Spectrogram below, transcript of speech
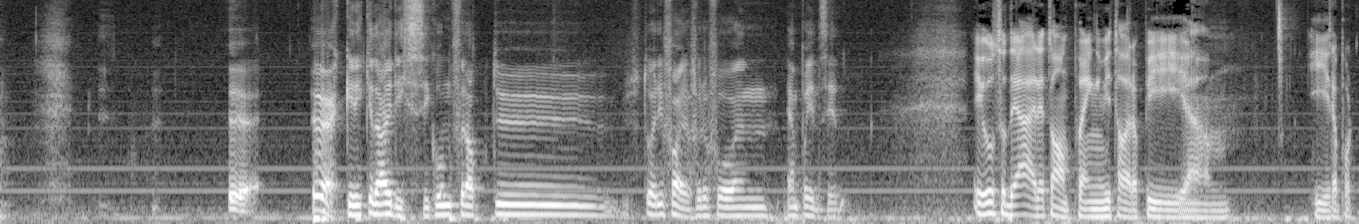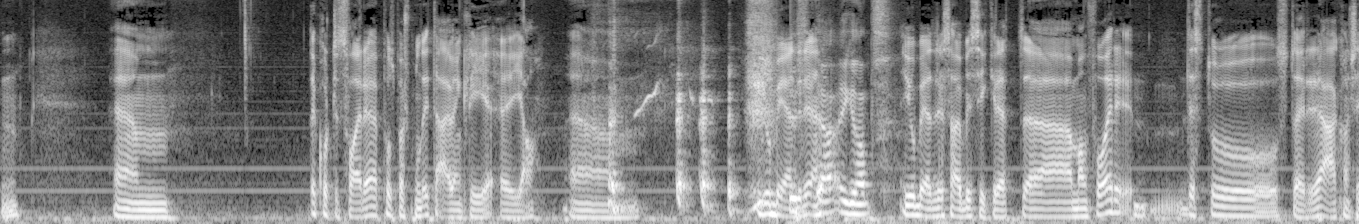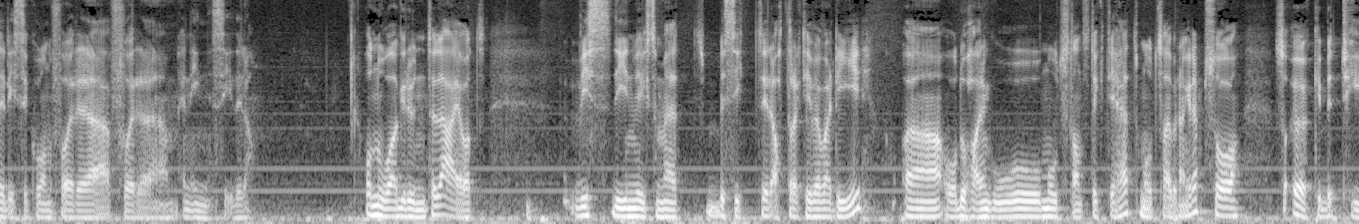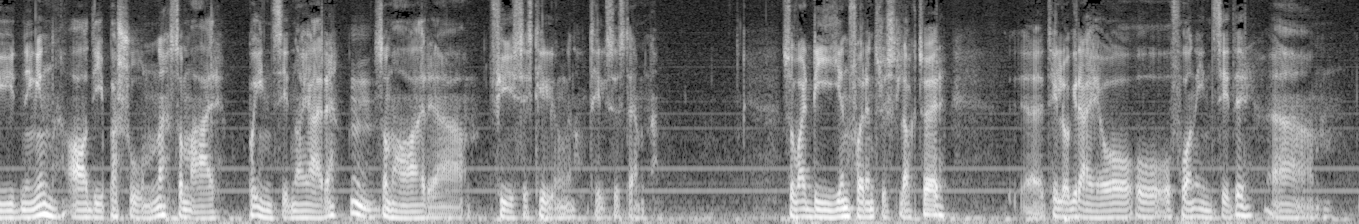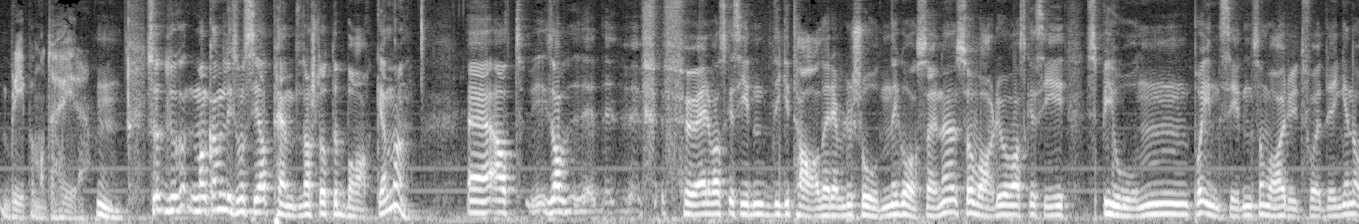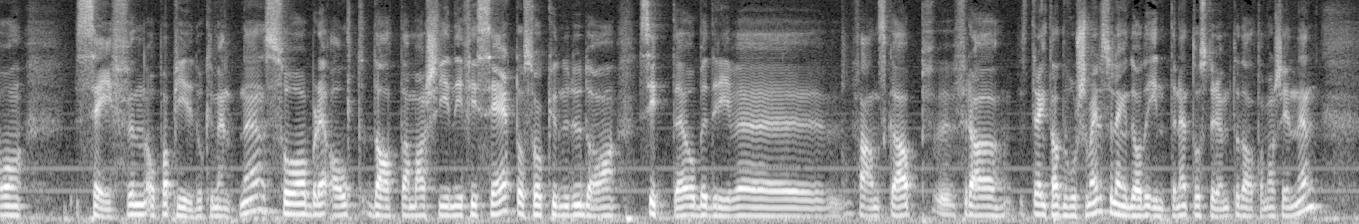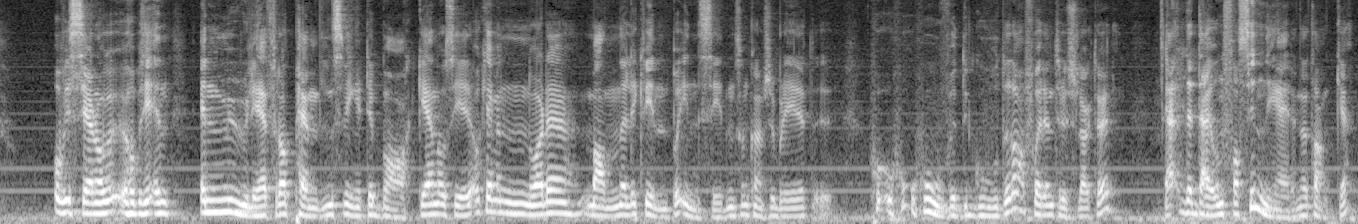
øker ikke da risikoen for at du står i fare for å få en, en på innsiden? Jo, så det er et annet poeng vi tar opp i, um, i rapporten. Um, det korte svaret på spørsmålet ditt er jo egentlig uh, ja. Um, jo bedre, ja, jo bedre cybersikkerhet uh, man får, desto større er kanskje risikoen for, uh, for uh, en innsider. Da. Og noe av grunnen til det er jo at hvis din virksomhet besitter attraktive verdier, og du har en god motstandsdyktighet mot cyberangrep, så, så øker betydningen av de personene som er på innsiden av gjerdet, mm. som har fysisk tilgang til systemene. Så verdien for en trusselaktør Eh, til å greie å, å, å få en innsider, eh, blir på en måte høyere. Mm. Så du, man kan liksom si at pendelen har slått tilbake igjen? da? Eh, at liksom, Før hva skal jeg si, den digitale revolusjonen i gåseøynene, så var det jo hva skal jeg si, spionen på innsiden som var utfordringen. og safen og papirdokumentene, så ble alt datamaskinifisert, og så kunne du da sitte og bedrive faenskap fra strengt tatt hvor som helst, så lenge du hadde internett og strøm til datamaskinen din. Og vi ser nå en, en, mulighet for at pendelen svinger tilbake igjen og sier ok, men nå er det mannen eller kvinnen på innsiden som kanskje blir et ho hovedgode da, for en trusselaktør. Ja, det, det er jo en fascinerende tanke.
